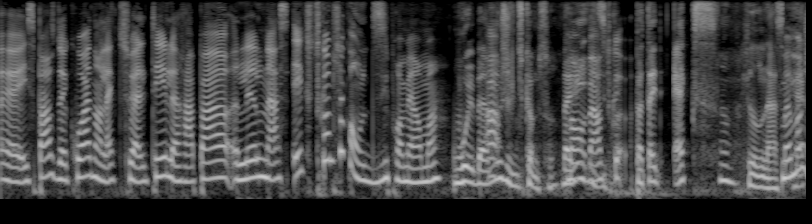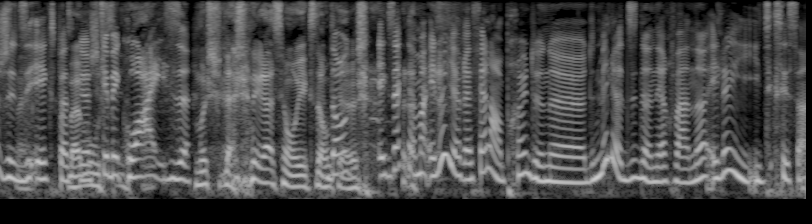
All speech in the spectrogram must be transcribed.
euh, il se passe de quoi dans l'actualité, le rappeur Lil Nas X? C'est comme ça qu'on le dit, premièrement? Oui, ben Ah. moi, je le dis comme ça. Ben, Bon, ben, en tout cas- Peut-être X, Lil Nas Mais moi, j'ai ben- dit X parce ben, que je suis québécoise. Moi, je suis de la génération X, donc, Donc, euh, je- exactement. Et là, il aurait fait l'emprunt d'une euh, d'une mélodie de Nirvana. Et là, il, il dit que c'est ça,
